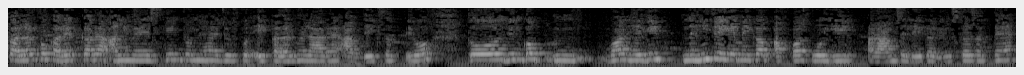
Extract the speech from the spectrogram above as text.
कलर को करेक्ट कर रहा है। यानी मेरे स्किन टोन है जो उसको एक कलर में ला रहा है, आप देख सकते हो। तो जिनको बहुत हेवी नहीं चाहिए मेकअप ऑफकोर्स वो ये आराम से लेकर यूज़ कर सकते हैं।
